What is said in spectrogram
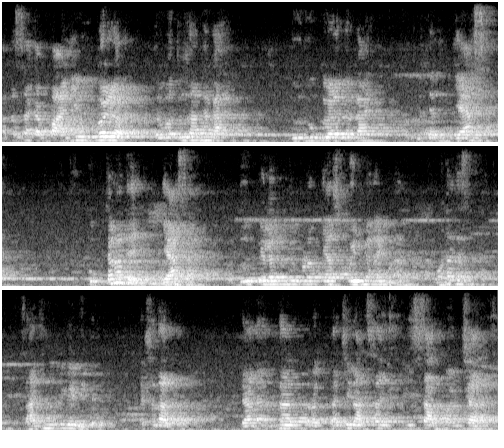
आता सांगा पाणी उकळलं तर वतून जातं का? दूध उकळलं तर काय? त्यात गॅस फुगतं ना ते? गॅस आहे. दूध केलं तर पुढं गॅस होईल का नाही होणार? होणारच साधी गेली ते लक्षात आलं त्यानंतर रक्ताची रासायनिक सात पॉईंट चार आहे.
